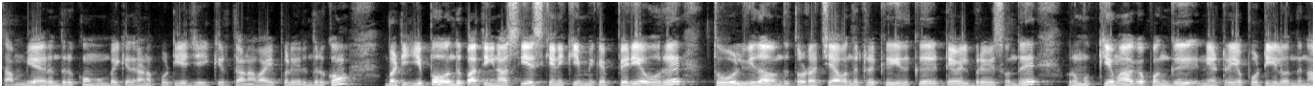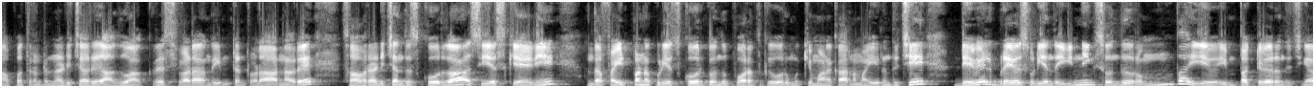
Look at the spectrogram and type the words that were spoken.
செம்மையாக இருந்திருக்கும். மும்பைக்கு எதிரான போட்டியை ஜெயிக்கிறதுக்கான வாய்ப்புகள் இருந்திருக்கும். பட் இப்போ வந்து பார்த்தீங்கன்னா சிஎஸ்கே அணிக்கு மிகப்பெரிய ஒரு தோல்வி தான் வந்து தொடர்ச்சியாக வந்துட்டுருக்கு இதுக்கு டெவில் பிரேவிஸ் வந்து ஒரு முக்கியமாக பங்கு நேற்றைய போட்டியில் வந்து நாற்பத்தி ரெண்டு ரன் அடித்தார் அதுவும் அக்ரெசிவாக அந்த இன்டென்ட்டோட ஆடினார். ஸோ அவர் அடித்த அந்த ஸ்கோர் தான் சிஎஸ்கே அணி. அந்த ஃபைட் பண்ணக்கூடிய ஸ்கோருக்கு வந்து போகிறதுக்கு ஒரு முக்கியமான காரணமாக இருந்துச்சு. டெவில் பிரேவஸ் உடைய அந்த இன்னிங்ஸ் வந்து ரொம்ப இம்பாக்டிவாக இருந்துச்சுங்க.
